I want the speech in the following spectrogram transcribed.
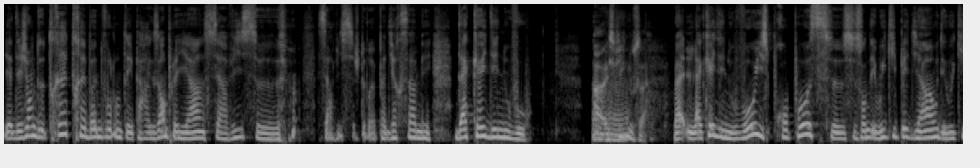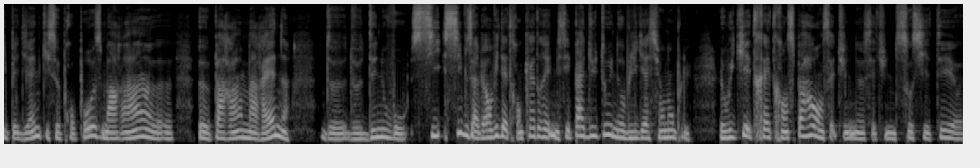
Il y a des gens de très très bonne volonté. Par exemple, il y a un service, euh, service, je devrais pas dire ça, mais d'accueil des nouveaux. Ah, explique-nous ça. bah, l'accueil des nouveaux, ils se proposent, ce sont des Wikipédiens ou des Wikipédiennes qui se proposent marins, euh, euh, parrains, marraines de, des nouveaux. Si, si vous avez envie d'être encadré, mais c'est pas du tout une obligation non plus. Le wiki est très transparent, c'est une, une société euh,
